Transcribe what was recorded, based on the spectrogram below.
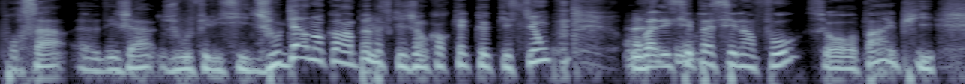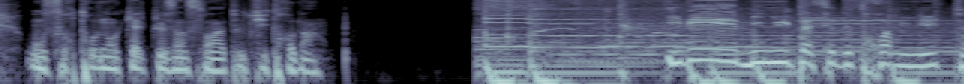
pour ça, déjà, je vous félicite. Je vous garde encore un peu parce que j'ai encore quelques questions. On va laisser passer l'info sur Europe 1 et puis on se retrouve dans quelques instants. À tout de suite, Robin. Il est minuit passé de 3 minutes,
